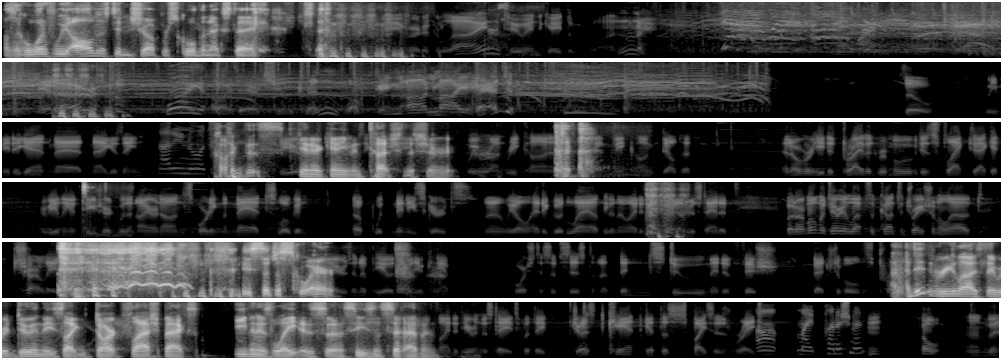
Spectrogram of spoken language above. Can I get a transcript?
I was like, well, what if we all just didn't show up for school the next day? Why are there children walking on my head? So, we meet again, Mad Magazine. Like that Skinner can't even touch the shirt. We were recon Mekong Delta. An overheated private removed his flak jacket, revealing a t-shirt with an iron-on sporting the MAD slogan, up with mini skirts. Well, we all had a good laugh, even though I didn't quite understand it. But our momentary lapse of concentration allowed Charlie He's such a square. years in a POW camp, forced to subsist on a thin stew made of fish, vegetables. I didn't realize they were doing these like dark flashbacks even as late as uh, season seven. Find it here in the States, but they just can't get the spices right. I'm gonna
